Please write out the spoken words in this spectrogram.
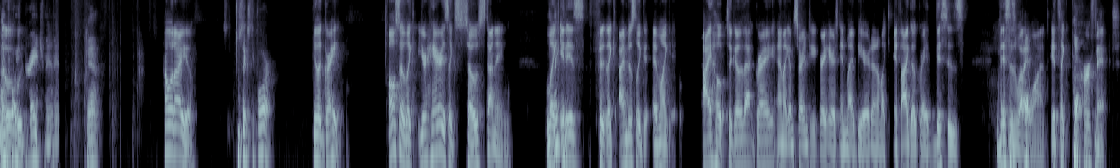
you're, I'm your age, man. Yeah. How old are you? 64. You look great. Also, like your hair is like so stunning. Like Thank it you. is like I'm just like I'm like I hope to go that gray and like I'm starting to get gray hairs in my beard and I'm like if I go gray this is this is what. I want. It's like perfect.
